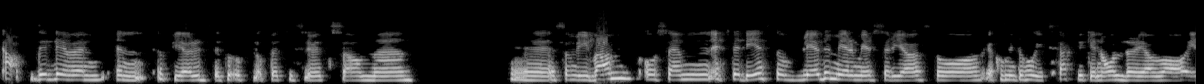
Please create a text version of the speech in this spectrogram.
ja, det blev en, en uppgörelse på upploppet till slut som eh, eh, som vi vann. Och sen efter det så blev det mer och mer seriöst. Och jag kommer inte ihåg exakt vilken ålder jag var i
